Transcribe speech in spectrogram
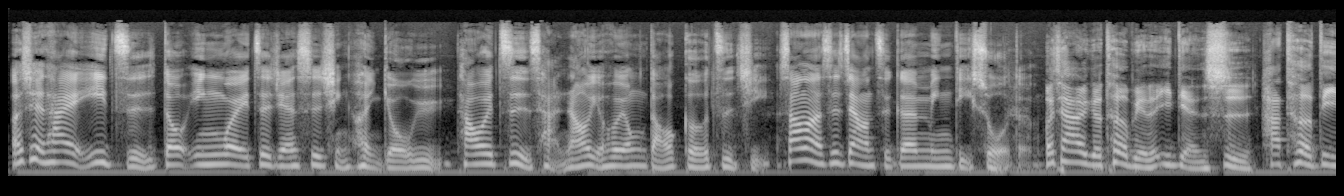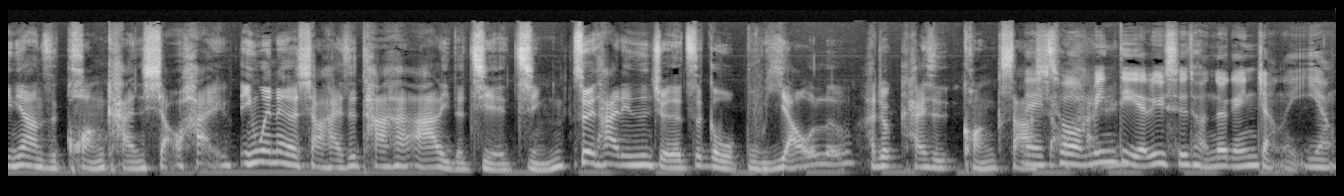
而且他也一直都因为这件事情很忧郁，他会自残，然后也会用刀割自己。莎娜是这样子跟 Mindy 说的，而且还有一个特别的一点是，他特地那样子狂砍小孩，因为那个小孩是他和阿里的结晶，所以他一定是觉得这个我不要了，他就开始狂杀。没错，Mindy 的律师团队跟你讲的。一样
